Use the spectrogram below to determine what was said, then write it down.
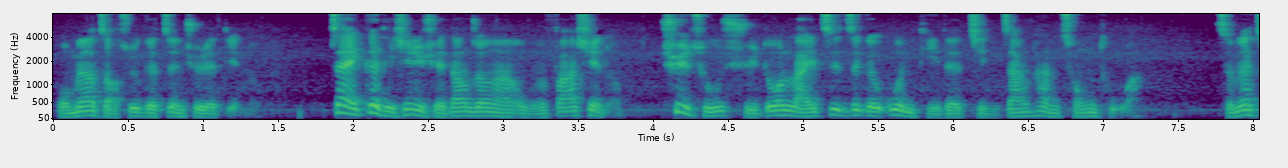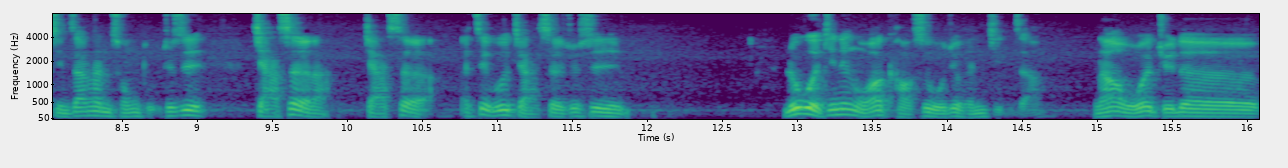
我们要找出一个正确的点哦。在个体心理学当中啊，我们发现哦。去除许多来自这个问题的紧张和冲突啊！什么叫紧张和冲突？就是假设啦，假设啊，这不是假设，就是如果今天我要考试，我就很紧张，然后我会觉得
